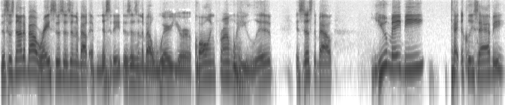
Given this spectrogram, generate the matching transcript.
this is not about race. This isn't about ethnicity. This isn't about where you're calling from, where you live. It's just about you may be technically savvy,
